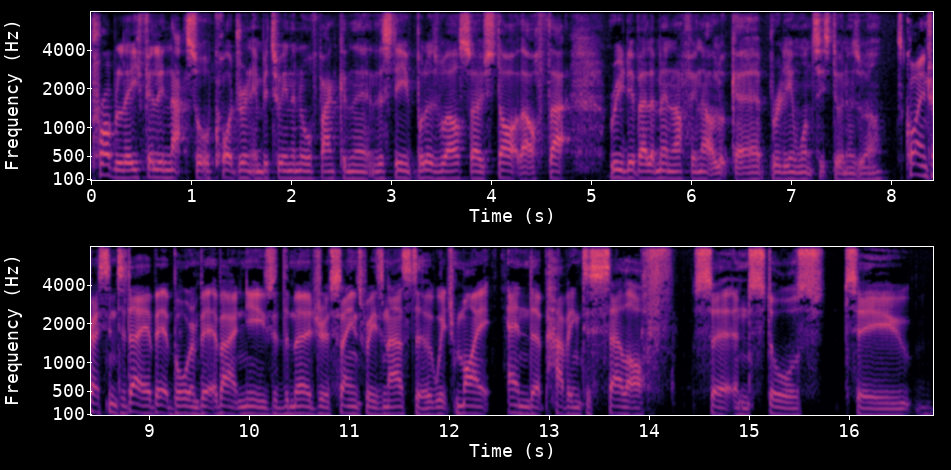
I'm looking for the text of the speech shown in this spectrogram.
probably filling that sort of quadrant in between the North Bank and the, the Steve Bull as well. So start that off that redevelopment. And I think that'll look uh, brilliant once it's done as well. It's quite interesting today. A bit of boring bit about news with the merger of Sainsbury's and Asda, which might end up having to sell off certain stores to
